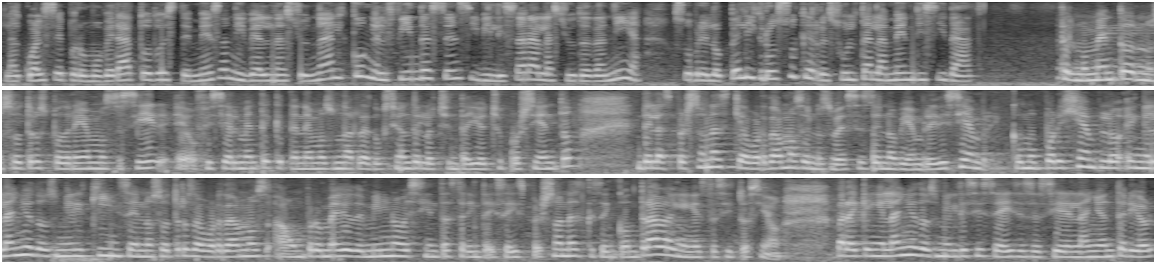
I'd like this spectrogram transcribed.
la cual se promoverá todo este mes a nivel nacional con el fin de sensibilizar a la ciudadanía sobre lo peligroso que resulta la mendicidad. Hasta el momento nosotros podríamos decir eh, oficialmente que tenemos una reducción del 88% de las personas que abordamos en los meses de noviembre y diciembre. Como por ejemplo, en el año 2015 nosotros abordamos a un promedio de 1.936 personas que se encontraban en esta situación, para que en el año 2016, es decir, el año anterior,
